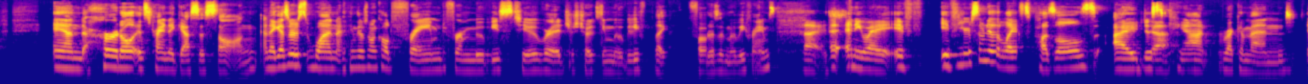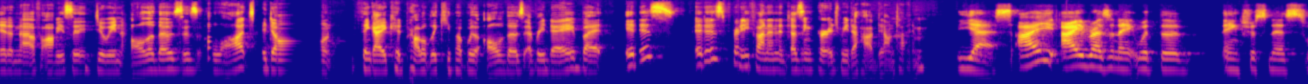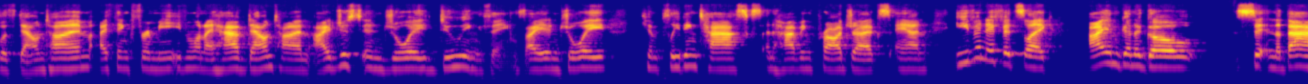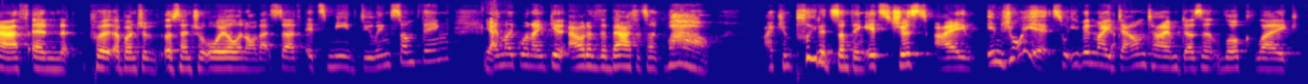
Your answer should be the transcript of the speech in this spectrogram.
And Heardle is trying to guess a song. And I guess there's one, I think there's one called Framed for movies too, where it just shows you movie like photos of movie frames. Nice. A- anyway, if if you're somebody that likes puzzles, I just Yeah. can't recommend it enough. Obviously, doing all of those is a lot. I don't think I could probably keep up with all of those every day, but it is it is pretty fun and it does encourage me to have downtime. Yes, I I resonate with the anxiousness with downtime. I think for me, even when I have downtime, I just enjoy doing things. I enjoy completing tasks and having projects. And even if it's like I am gonna go sit in the bath and put a bunch of essential oil and all that stuff, it's me doing something. Yeah. And like when I get out of the bath, it's like, wow, I completed something. It's just I enjoy it. So even my downtime doesn't look like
